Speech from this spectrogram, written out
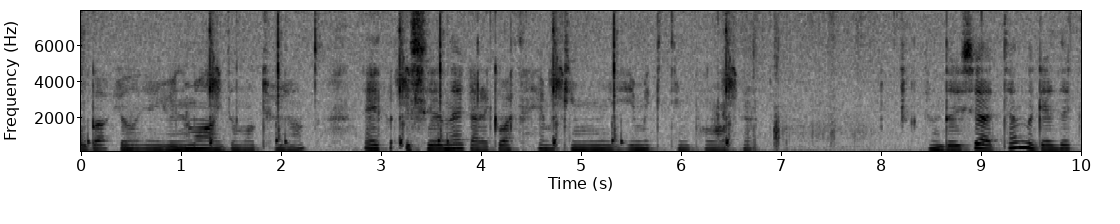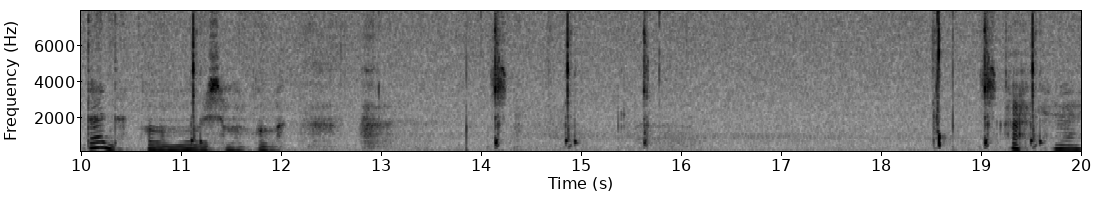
Bu da yön- yönümü aydınlatıyor lan. Neyse ışığı ne gerek var? Yemek yiyeyim, yemek yiyeyim falan filan. Şimdi ışığı açacağım da gelecekler de. Allah'ım uğraşamam valla. Heh, hemen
